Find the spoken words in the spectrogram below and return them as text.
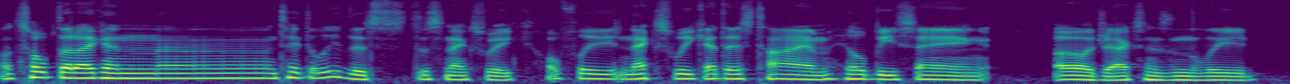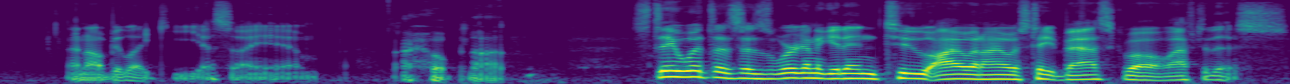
let's hope that I can uh, take the lead this this next week. Hopefully, next week at this time, he'll be saying, "Oh, Jackson's in the lead," and I'll be like, "Yes, I am." I hope not. Stay with us as we're going to get into Iowa and Iowa State basketball after this.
